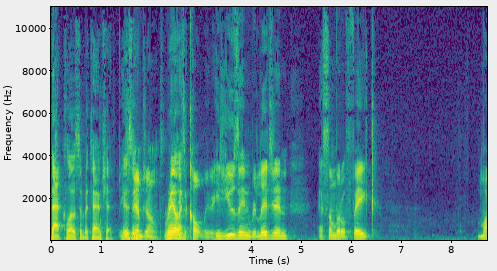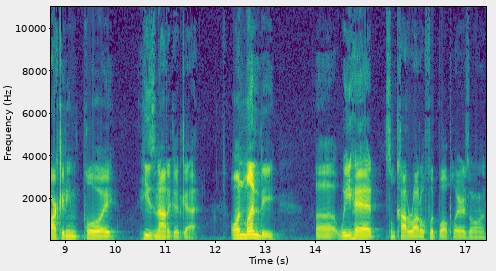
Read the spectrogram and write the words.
that close of attention. He's? Jim Jones. Really? He's a cult leader. He's using religion as some little fake marketing ploy he's not a good guy. On Monday, uh, we had some Colorado football players on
